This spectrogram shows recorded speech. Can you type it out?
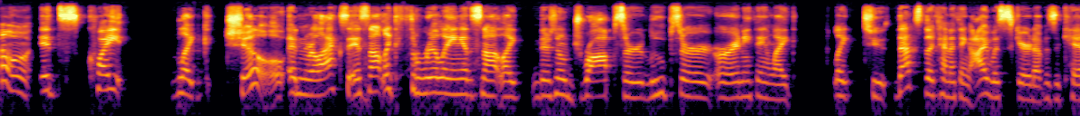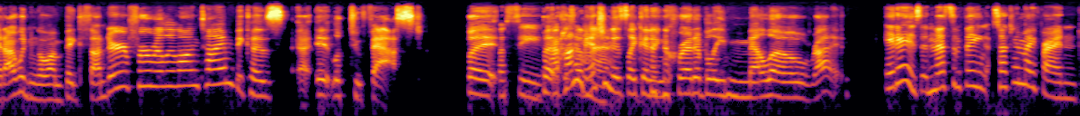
no, it's quite like chill and relaxing. It's not like thrilling. It's not like there's no drops or loops or or anything like like to. That's the kind of thing I was scared of as a kid. I wouldn't go on Big Thunder for a really long time because uh, it looked too fast. But Let's see. But Haunted Mansion that. is like an incredibly mellow ride. It is, and that's something. I was talking to my friend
